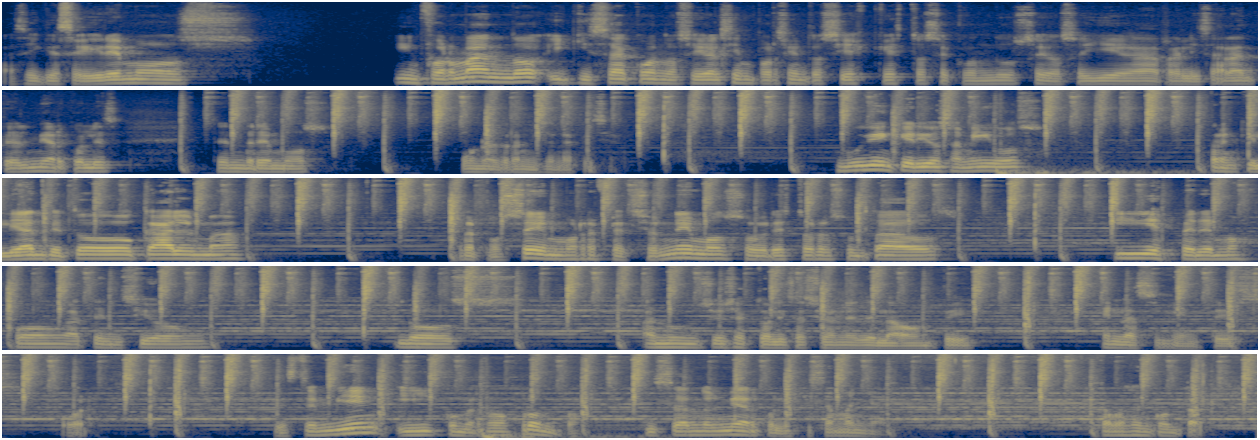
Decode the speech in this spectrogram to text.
Así que seguiremos informando y quizá cuando se llegue al 100%, si es que esto se conduce o se llega a realizar antes del miércoles, tendremos una transmisión especial. Muy bien, queridos amigos, tranquilidad ante todo, calma, reposemos, reflexionemos sobre estos resultados y esperemos con atención los anuncios y actualizaciones de la OMP en las siguientes horas. Que estén bien y conversamos pronto, quizá no el miércoles, quizá mañana. Estamos en contacto.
